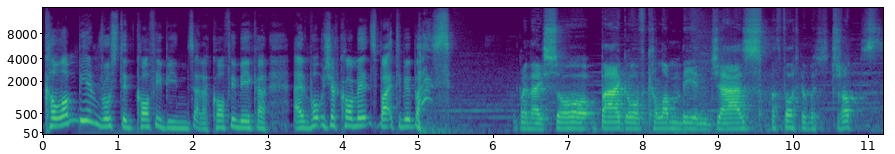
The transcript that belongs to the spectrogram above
Colombian roasted coffee beans and a coffee maker. And what was your comments back to me, Baz? When I saw bag of Colombian jazz, I thought it was drums.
